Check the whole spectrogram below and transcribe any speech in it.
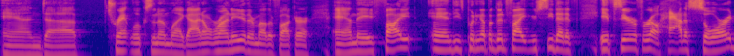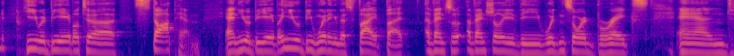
And uh, Trent looks at him like, I don't run either, motherfucker. And they fight, and he's putting up a good fight. You see that if if Syrio Forel had a sword, he would be able to stop him, and he would be able he would be winning this fight. But eventually, eventually, the wooden sword breaks, and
